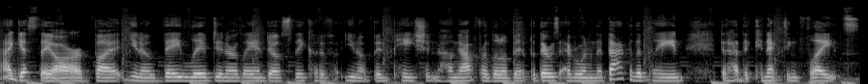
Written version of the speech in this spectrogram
I guess they are, but you know, they lived in Orlando, so they could have, you know, been patient and hung out for a little bit. But there was everyone in the back of the plane that had the connecting flights.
